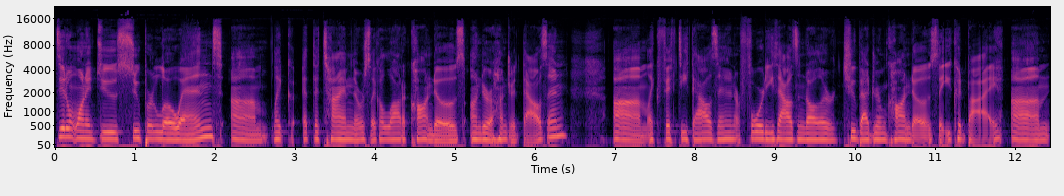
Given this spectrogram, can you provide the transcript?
didn't want to do super low end. Um, like at the time, there was like a lot of condos under a hundred thousand um, like fifty thousand or forty thousand dollar two bedroom condos that you could buy, um,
